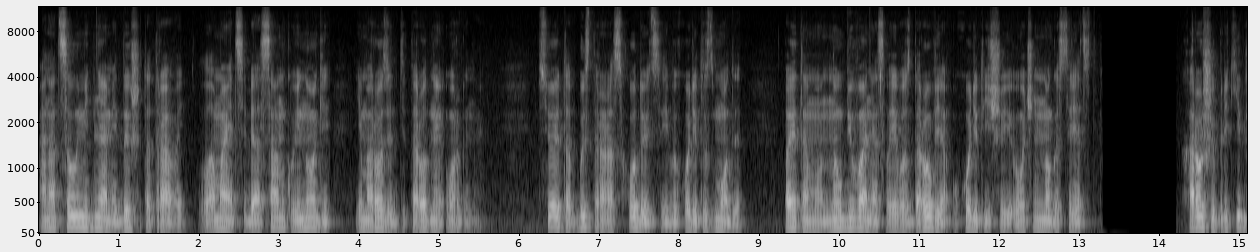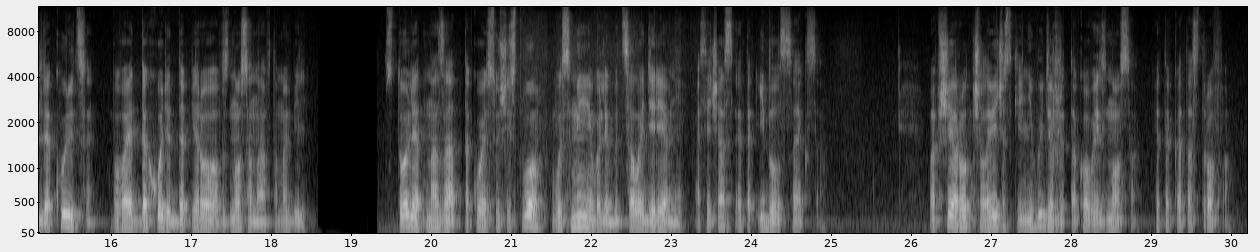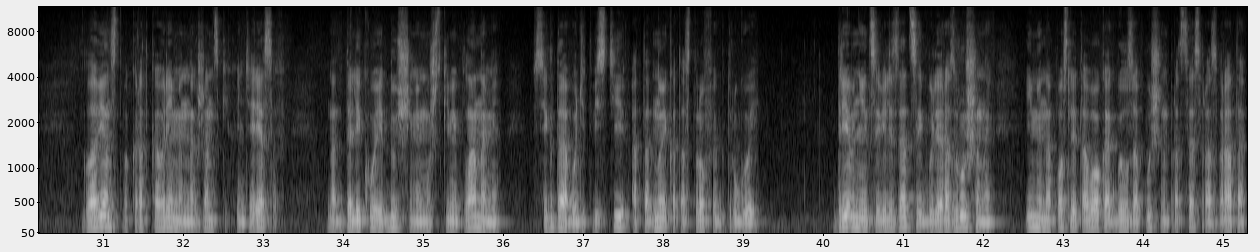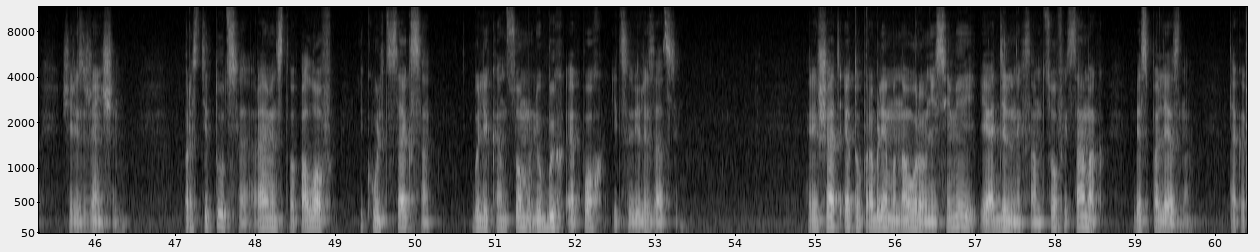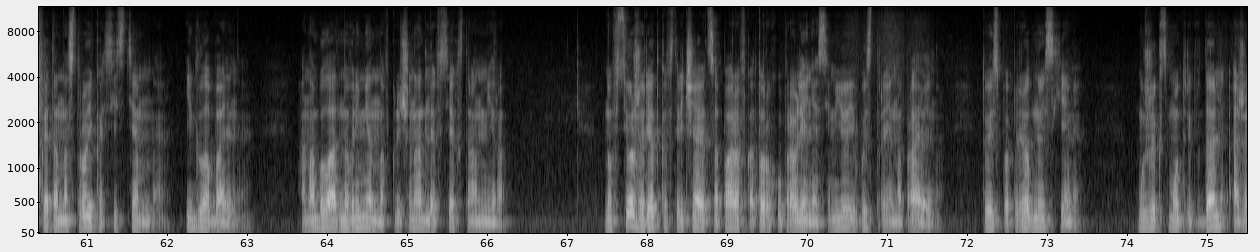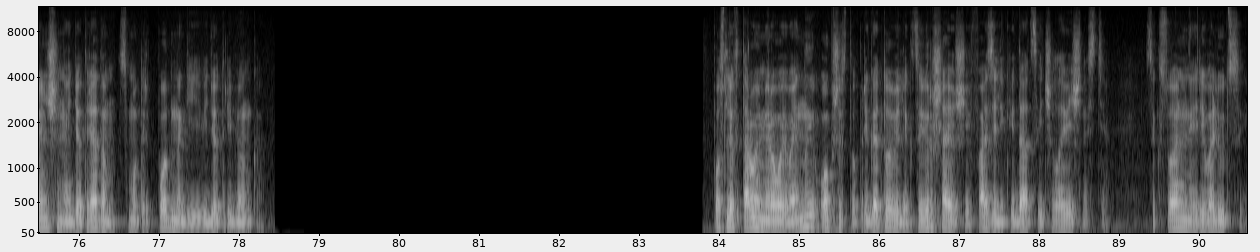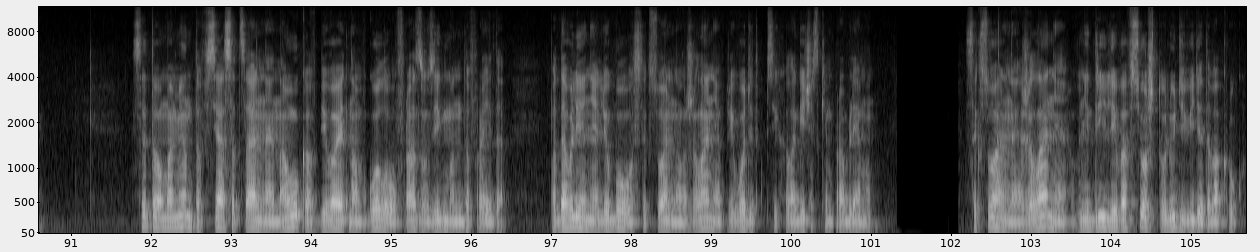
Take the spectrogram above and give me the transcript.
Она целыми днями дышит отравой, ломает себе осанку и ноги и морозит детородные органы. Все это быстро расходуется и выходит из моды, поэтому на убивание своего здоровья уходит еще и очень много средств. Хороший прикид для курицы бывает доходит до первого взноса на автомобиль. Сто лет назад такое существо высмеивали бы целой деревней, а сейчас это идол секса. Вообще, род человеческий не выдержит такого износа. Это катастрофа. Главенство кратковременных женских интересов над далеко идущими мужскими планами всегда будет вести от одной катастрофы к другой. Древние цивилизации были разрушены именно после того, как был запущен процесс разврата через женщин. Проституция, равенство полов и культ секса были концом любых эпох и цивилизаций. Решать эту проблему на уровне семей и отдельных самцов и самок бесполезно, так как эта настройка системная и глобальная. Она была одновременно включена для всех стран мира. Но все же редко встречаются пары, в которых управление семьей выстроено правильно, то есть по природной схеме. Мужик смотрит вдаль, а женщина идет рядом, смотрит под ноги и ведет ребенка. После Второй мировой войны общество приготовили к завершающей фазе ликвидации человечности – сексуальной революции. С этого момента вся социальная наука вбивает нам в голову фразу Зигмунда Фрейда «Подавление любого сексуального желания приводит к психологическим проблемам». Сексуальное желание внедрили во все, что люди видят вокруг,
